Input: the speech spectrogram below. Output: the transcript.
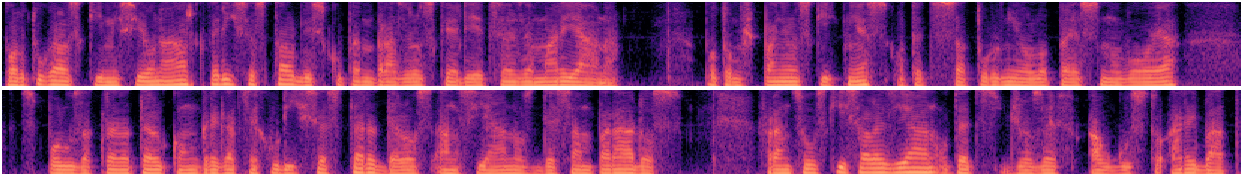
portugalský misionář, který se stal biskupem brazilské diecéze Mariana, potom španělský kněz otec Saturnio López Novoya, spoluzakladatel kongregace chudých sester de los Ancianos de Samparados, francouzský salezián otec Josef Augusto Aribat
